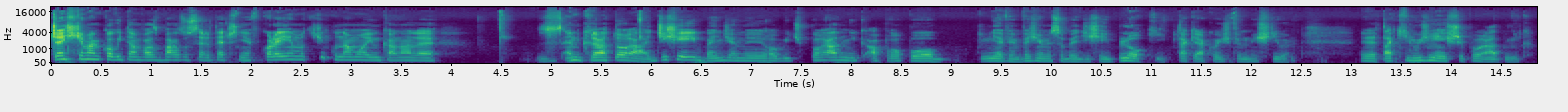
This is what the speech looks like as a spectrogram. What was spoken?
Cześć siemanko, witam was bardzo serdecznie w kolejnym odcinku na moim kanale z M-Kreatora. Dzisiaj będziemy robić poradnik a propos, nie wiem, weźmiemy sobie dzisiaj bloki, tak jakoś wymyśliłem. Y, Taki luźniejszy poradnik,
